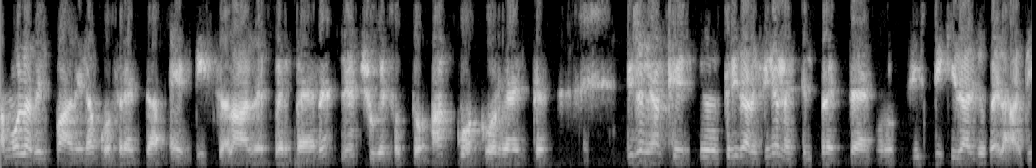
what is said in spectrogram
Ammollate il pane in acqua fredda e dissalate per bene le acciughe sotto acqua corrente. Bisogna anche eh, tritare finemente il prezzemolo, gli spicchi d'aglio pelati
